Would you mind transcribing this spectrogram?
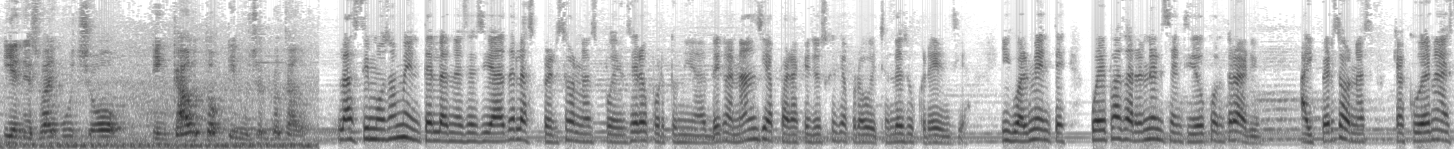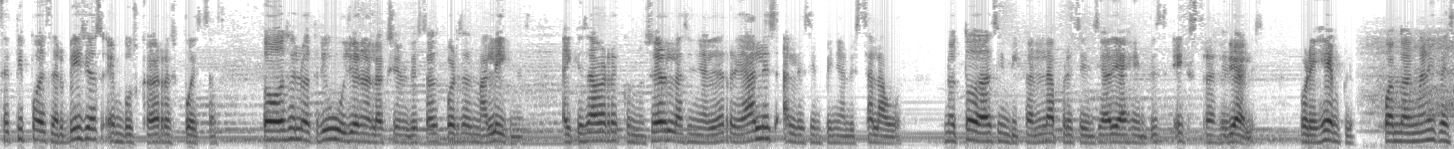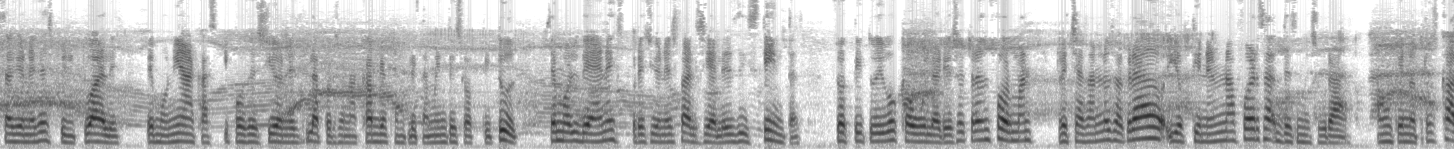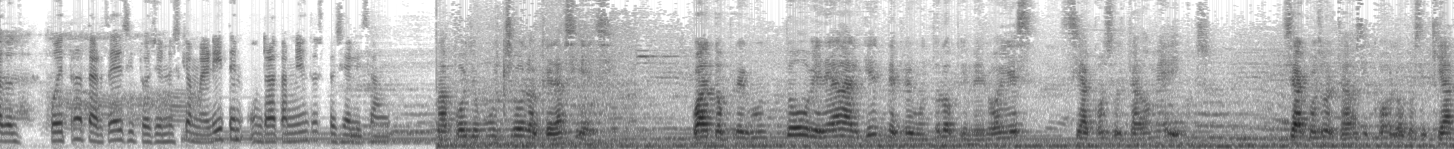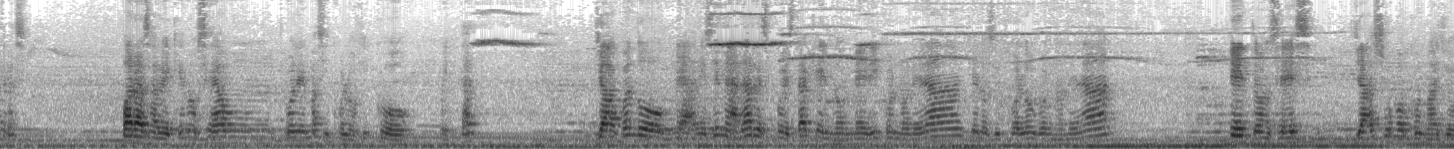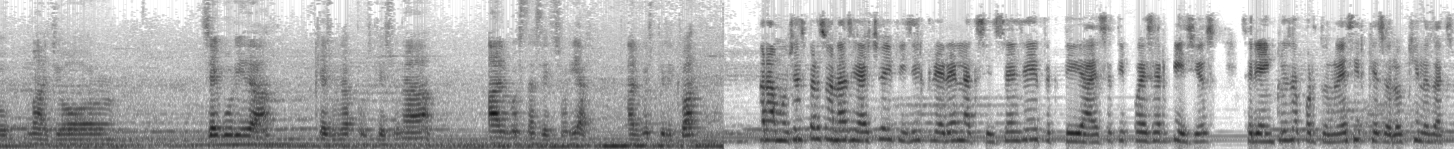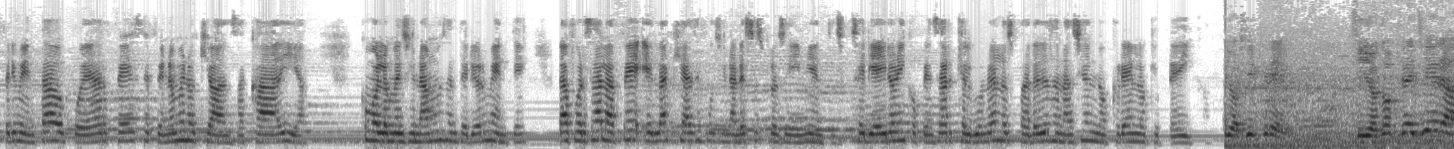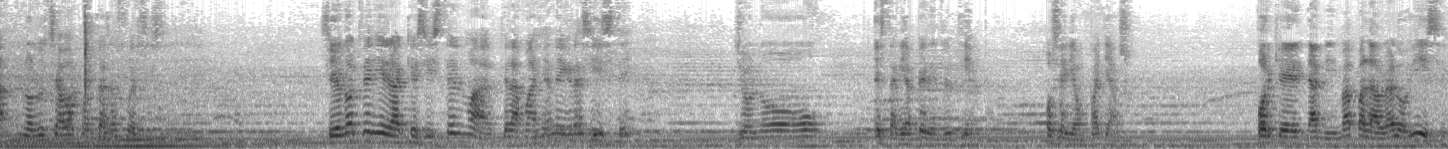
Y en eso hay mucho incauto y mucho explotador. Lastimosamente, las necesidades de las personas pueden ser oportunidad de ganancia para aquellos que se aprovechan de su creencia. Igualmente, puede pasar en el sentido contrario. Hay personas que acuden a este tipo de servicios en busca de respuestas. Todos se lo atribuyen a la acción de estas fuerzas malignas. Hay que saber reconocer las señales reales al desempeñar esta labor. No todas indican la presencia de agentes extrasensoriales. Por ejemplo, cuando hay manifestaciones espirituales, demoníacas y posesiones, la persona cambia completamente su actitud, se moldea en expresiones faciales distintas, su actitud y vocabulario se transforman, rechazan lo sagrado y obtienen una fuerza desmesurada, aunque en otros casos puede tratarse de situaciones que ameriten un tratamiento especializado. Apoyo mucho lo que es la ciencia. Cuando pregunto, viene a alguien, le pregunto lo primero es si ha consultado médicos, si ha consultado psicólogos, psiquiatras, para saber que no sea un problema psicológico mental ya cuando a veces me dan la respuesta que los médicos no le dan, que los psicólogos no le dan, entonces ya asumo con mayor, mayor seguridad que es una, pues, que es una algo extrasensorial, algo espiritual. Para muchas personas se ha hecho difícil creer en la existencia y efectividad de este tipo de servicios. Sería incluso oportuno decir que solo quien los ha experimentado puede dar fe a este fenómeno que avanza cada día. Como lo mencionamos anteriormente, la fuerza de la fe es la que hace funcionar estos procedimientos. Sería irónico pensar que algunos de los padres de sanación no creen lo que predican. Yo sí creo. Si yo no creyera, no luchaba contra esas fuerzas. Si yo no creyera que existe el mal, que la magia negra existe, yo no estaría perdiendo el tiempo o sería un payaso. Porque la misma palabra lo dice.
